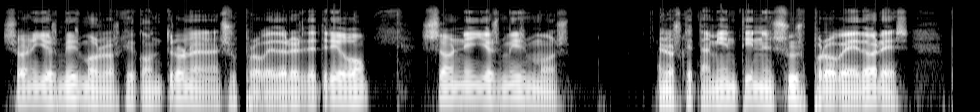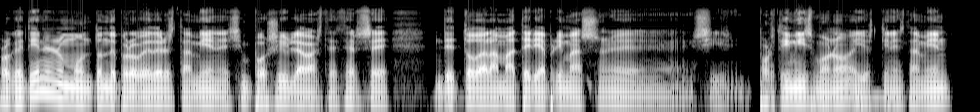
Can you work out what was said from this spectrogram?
Son ellos mismos los que controlan a sus proveedores de trigo, son ellos mismos los que también tienen sus proveedores, porque tienen un montón de proveedores también, es imposible abastecerse de toda la materia prima eh, por ti mismo, ¿no? Ellos tienen también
